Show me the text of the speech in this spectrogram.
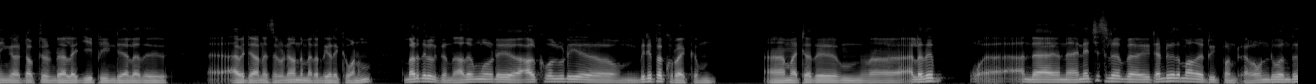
நீங்கள் டாக்டர் அல்ல ஜிபி இந்தியா அல்லது அவற்றான சொல்லுங்கள் அந்த மருந்து எடுக்க வேணும் மருந்துகள் இருக்குது அது உங்களுடைய ஆல்கோஹோலுடைய விருப்பை குறைக்கும். மற்றது அல்லது அந்த நெச்சஸில் ரெண்டு விதமாக ட்ரீட் பண்ணுறாங்க ஒன்று வந்து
